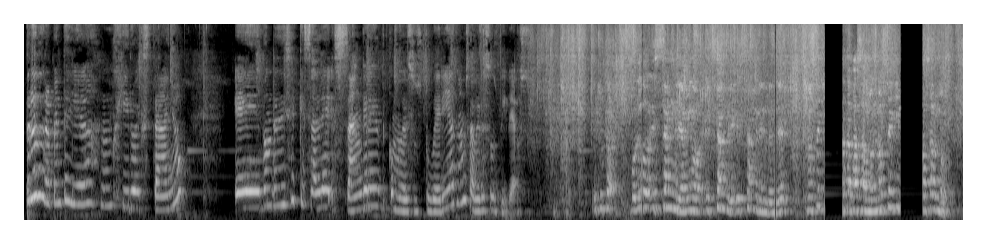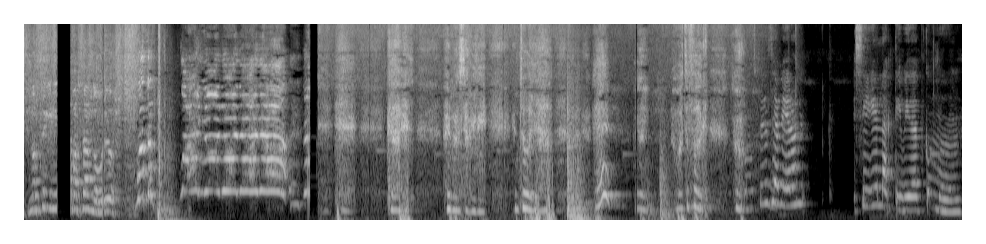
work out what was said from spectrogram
pero de repente llega un giro extraño eh, donde dice que sale sangre como de sus tuberías. Vamos a ver esos videos. Esto está, boludo, es sangre, amigo, es sangre, es sangre, ¿entendés? No sé qué está pasando, no sé qué pasando, no sé qué está pasando, boludo. What the ¡Ay, no, no, no, no! Cada vez hay más sangre en todo el lado. ¿Eh? What the fuck? Como ustedes ya vieron, sigue la actividad como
